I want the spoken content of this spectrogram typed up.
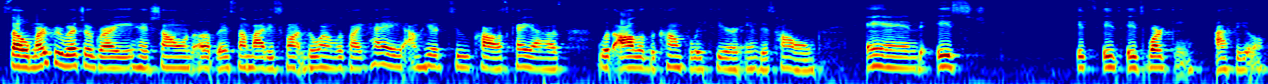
So Mercury retrograde has shown up at somebody's front door and was like, hey, I'm here to cause chaos with all of the conflict here in this home. And it's it's it's, it's working, I feel.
